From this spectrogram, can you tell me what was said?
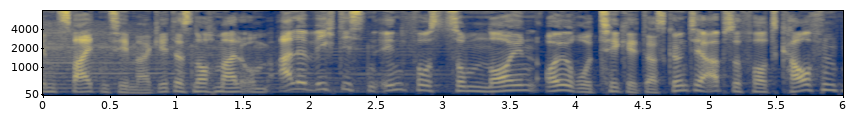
Im zweiten Thema geht es nochmal um alle wichtigsten Infos zum 9-Euro-Ticket. Das könnt ihr ab sofort kaufen.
